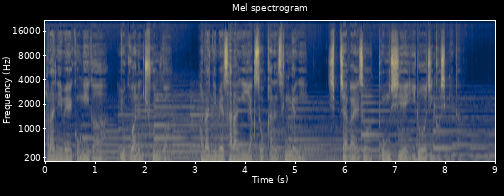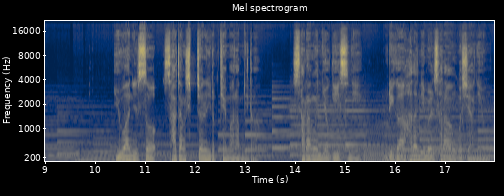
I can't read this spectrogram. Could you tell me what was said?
하나님의 공의가 요구하는 죽음과 하나님의 사랑이 약속하는 생명이 십자가에서 동시에 이루어진 것입니다. 요한일서 4장 10절은 이렇게 말합니다. 사랑은 여기 있으니 우리가 하나님을 사랑한 것이 아니요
